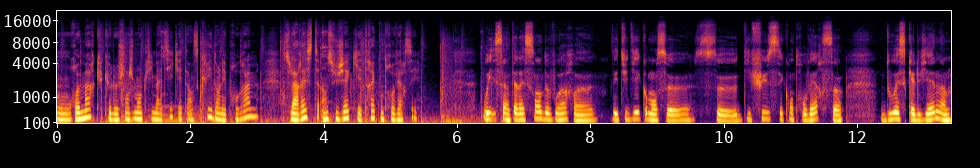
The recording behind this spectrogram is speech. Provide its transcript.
on remarque que le changement climatique est inscrit dans les programmes, cela reste un sujet qui est très controversé. Oui, c'est intéressant de voir d'étudier comment se, diffusent ces controverses, d'où est-ce qu'elles viennent.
